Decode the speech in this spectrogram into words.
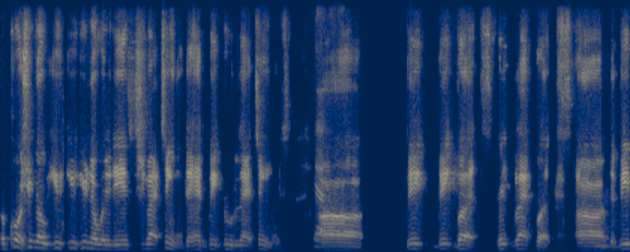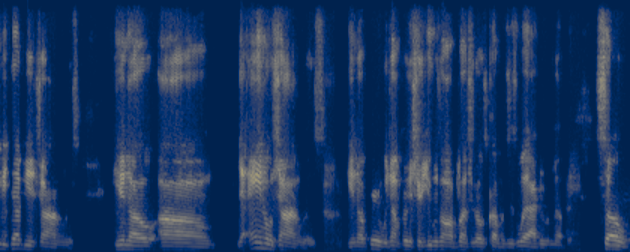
of course, you know you, you you know what it is. She's Latina. They had big booty Latinas. Yeah. Uh, big big butts, big black butts. Uh, mm-hmm. the BBW genres. You know, um, the anal genres. You know, period. Which I'm pretty sure you was on a bunch of those covers as well. I do remember. So. Mm-hmm.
